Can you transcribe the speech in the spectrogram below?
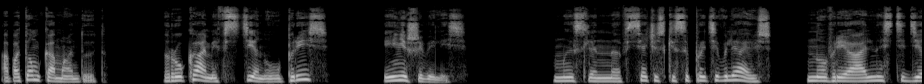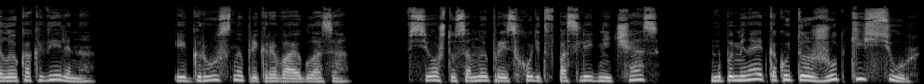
а потом командуют. «Руками в стену упрись и не шевелись». Мысленно всячески сопротивляюсь, но в реальности делаю как велено. И грустно прикрываю глаза. Все, что со мной происходит в последний час, напоминает какой-то жуткий сюр,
